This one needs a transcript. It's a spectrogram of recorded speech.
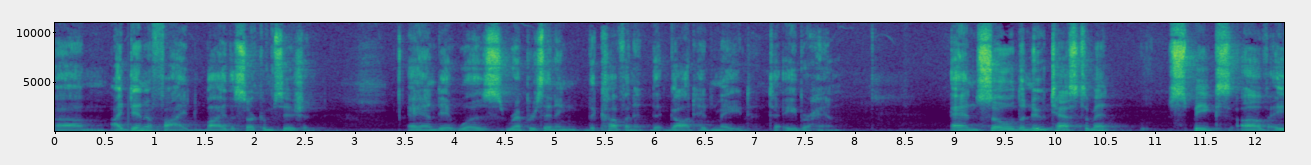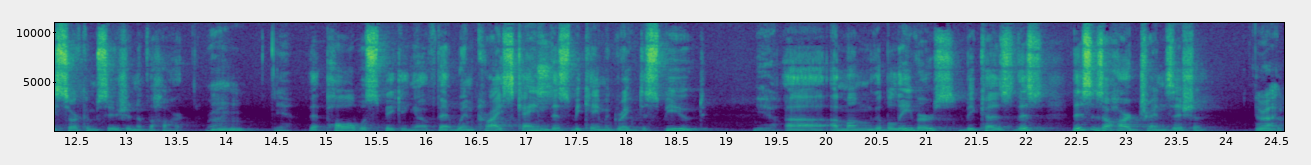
um, identified by the circumcision, and it was representing the covenant that God had made to Abraham. And so the New Testament speaks of a circumcision of the heart Yeah. that Paul was speaking of, that when Christ came, this became a great dispute Yeah. uh, among the believers because this, this is a hard transition. Right.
